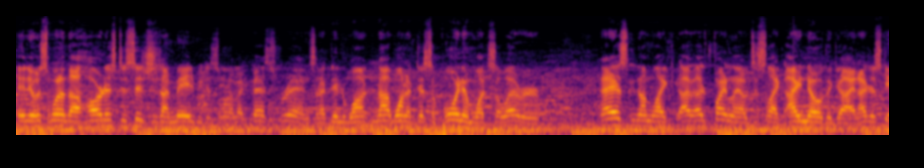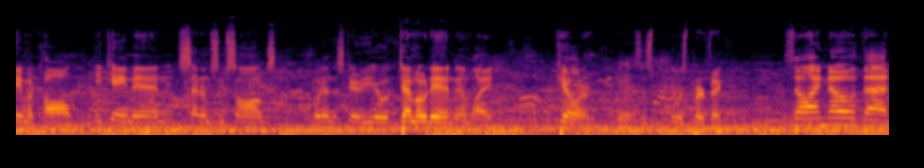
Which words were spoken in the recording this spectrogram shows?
And it was one of the hardest decisions I made because one of my best friends, and I didn't want not want to disappoint him whatsoever. And I just, and I'm like, I, finally, I was just like, I know the guy, and I just gave him a call. He came in, sent him some songs, went in the studio, demoed it, and I'm like, killer. It was just, it was perfect. So I know that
